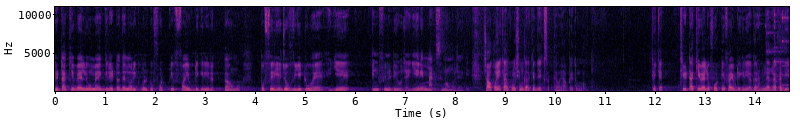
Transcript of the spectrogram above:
थीटा की वैल्यू मैं ग्रेटर देन और equal to forty five degree रखता हूँ तो फिर ये जो वी टू है, ये इन्फिनिटी हो जाएगी, यानी मैक्सिमम हो जाएगी। चाहो तो ये कैलकुलेशन करके देख सकते हो यहाँ पे तुम लोग। ठीक है? थीटा की वैल्यू 45 डिग्री अगर हमने रख दी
